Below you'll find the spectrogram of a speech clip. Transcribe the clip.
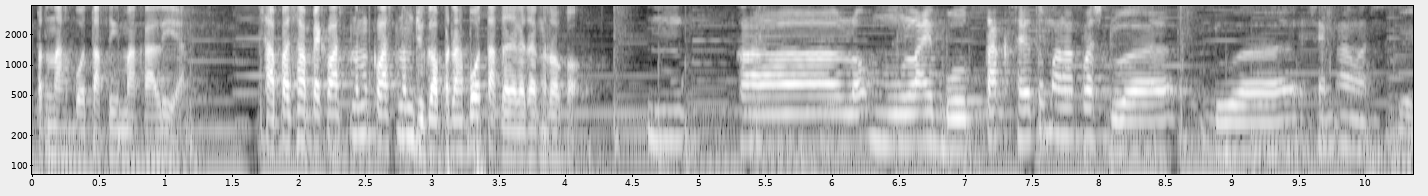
pernah botak lima kali ya. Sampai sampai kelas 6, kelas 6 juga pernah botak gara-gara ngerokok. Hmm, kalau mulai botak saya tuh malah kelas 2 2 SMA mas. 2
